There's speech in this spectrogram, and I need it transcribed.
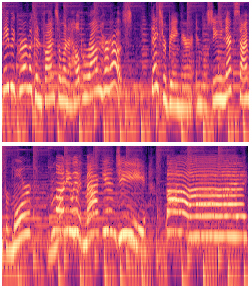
Maybe Grandma can find someone to help around her house. Thanks for being here, and we'll see you next time for more Money with Mac and G. Bye.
